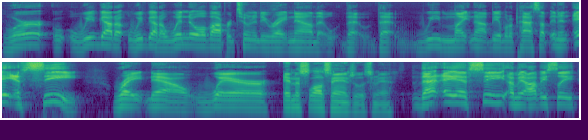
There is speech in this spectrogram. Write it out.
we're we've got a we've got a window of opportunity right now that that that we might not be able to pass up in an AFC right now where And it's Los Angeles, man. that AFC, I mean obviously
